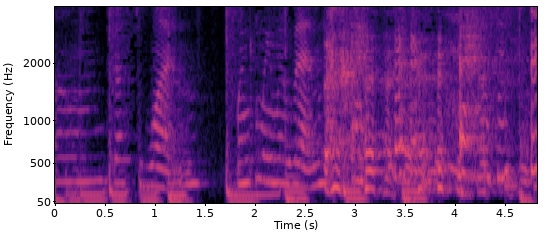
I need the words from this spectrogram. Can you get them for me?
um, just one. When can we move in?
